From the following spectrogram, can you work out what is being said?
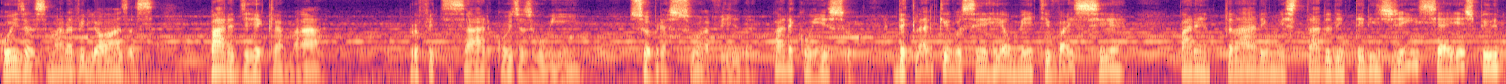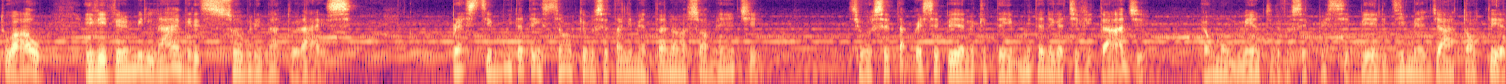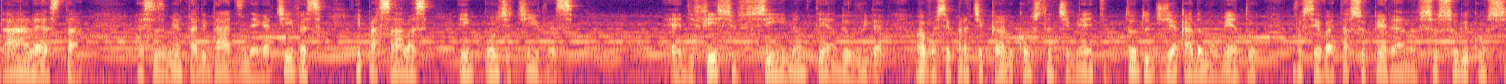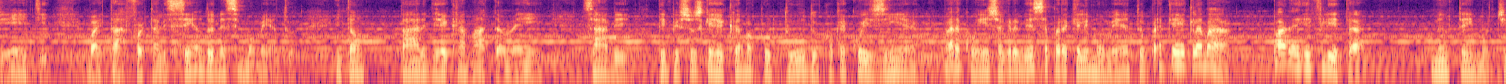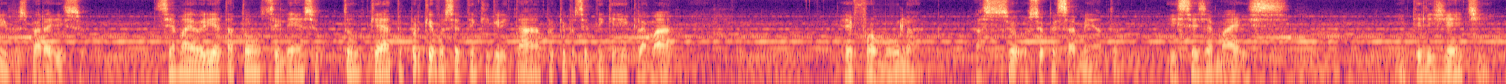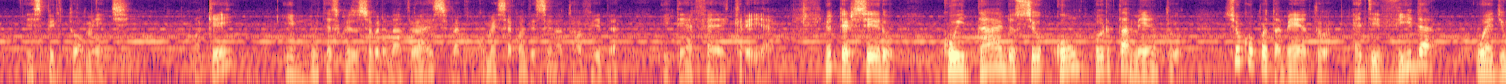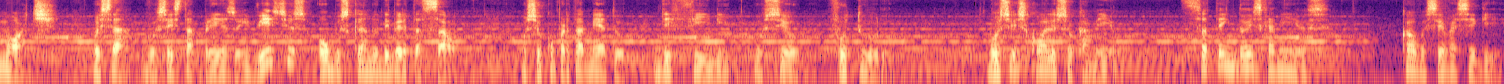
coisas maravilhosas. Para de reclamar, profetizar coisas ruins sobre a sua vida. Pare com isso. Declare que você realmente vai ser para entrar em um estado de inteligência espiritual e viver milagres sobrenaturais. Preste muita atenção no que você está alimentando na sua mente. Se você está percebendo que tem muita negatividade, é o momento de você perceber e de imediato alterar esta, essas mentalidades negativas e passá-las em positivas. É difícil? Sim, não tenha dúvida, mas você praticando constantemente, todo dia, a cada momento, você vai estar superando, seu subconsciente vai estar fortalecendo nesse momento. Então, pare de reclamar também, sabe? Tem pessoas que reclamam por tudo, qualquer coisinha. Para com isso, agradeça por aquele momento. Para que reclamar? Para e reflita. Não tem motivos para isso. Se a maioria está tão silêncio, tão quieto, por que você tem que gritar? Por que você tem que reclamar? Reformula seu, o seu pensamento e seja mais inteligente espiritualmente, ok? E muitas coisas sobrenaturais vão começar a acontecer na tua vida. E tenha fé e creia. E o terceiro, cuidar do seu comportamento. Seu comportamento é de vida ou é de morte? Você, está preso em vícios ou buscando libertação? O seu comportamento define o seu futuro. Você escolhe o seu caminho. Só tem dois caminhos. Qual você vai seguir?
